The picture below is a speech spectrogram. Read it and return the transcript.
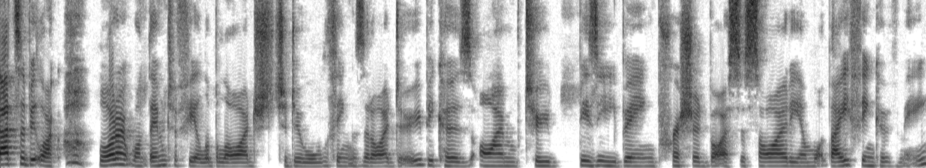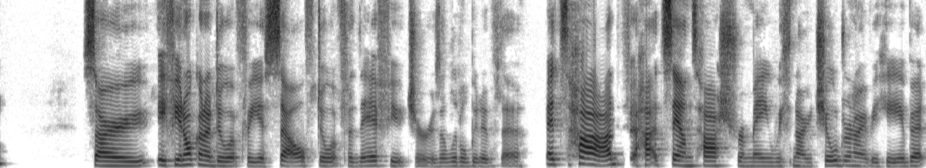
that's a bit like, oh, well, I don't want them to feel obliged to do all the things that I do because I'm too busy being pressured by society and what they think of me. So if you're not going to do it for yourself, do it for their future is a little bit of the. It's hard. It sounds harsh from me with no children over here, but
